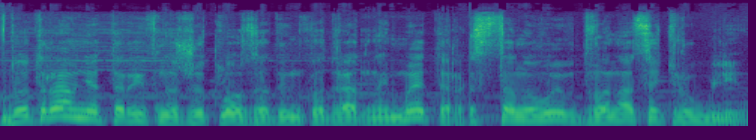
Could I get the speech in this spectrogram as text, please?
До травня тариф на житло за один квадратний метр становив 12 рублів.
